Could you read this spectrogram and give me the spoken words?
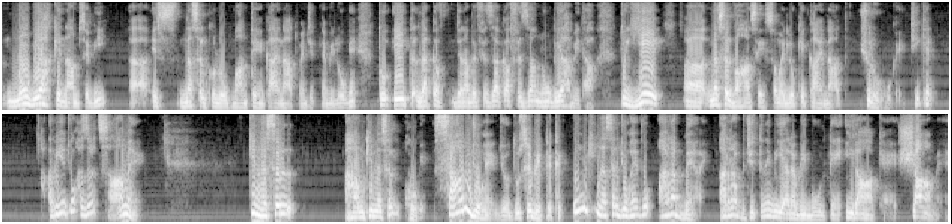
نو بیاہ کے نام سے بھی اس نسل کو لوگ مانتے ہیں، کائنات میں جتنے بھی لوگ ہیں، تو ایک لقب جناب فضا کا فضا نو بیاہ بھی تھا۔ تو یہ نسل وہاں سے سمجھ لو کہ کائنات شروع ہو گئی، ٹھیک ہے۔ اب یہ جو حضرت سام ہے کہ نسل حام کی نسل ہو گئی۔ سام جو ہیں، جو دوسرے بیٹے تھے، ان کی نسل جو ہے، وہ عرب میں آئی۔ عرب جتنے بھی عربی بولتے ہیں، عراق ہے، شام ہے،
